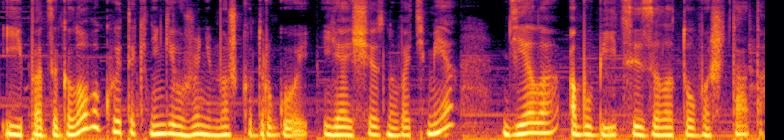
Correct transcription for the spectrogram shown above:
И подзаголовок у этой книги уже немножко другой. «Я исчезну во тьме. Дело об убийце из Золотого Штата».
